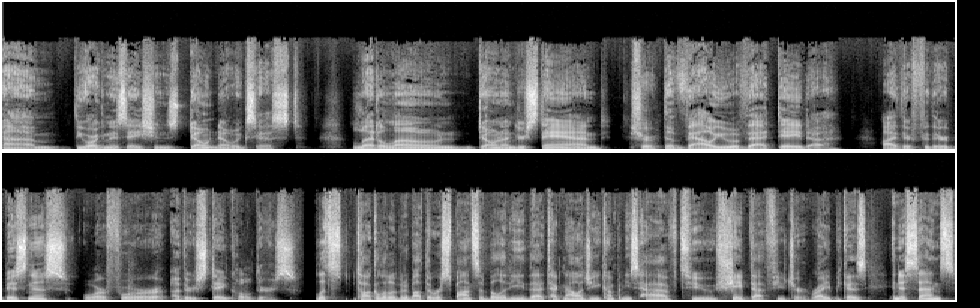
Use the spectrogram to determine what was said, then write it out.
um, the organizations don't know exist, let alone don't understand sure. the value of that data, either for their business or for other stakeholders. Let's talk a little bit about the responsibility that technology companies have to shape that future, right? Because in a sense,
